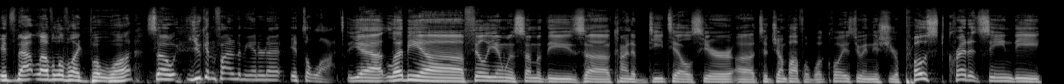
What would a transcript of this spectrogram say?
it's that level of like, but what? So you can find it on the internet. It's a lot. Yeah, let me uh, fill you in with some of these uh, kind of details here uh, to jump off of what Coy is doing this year. Post credit scene, the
